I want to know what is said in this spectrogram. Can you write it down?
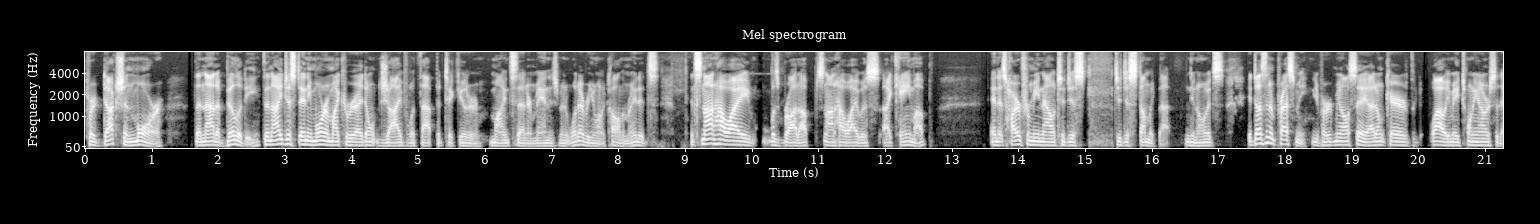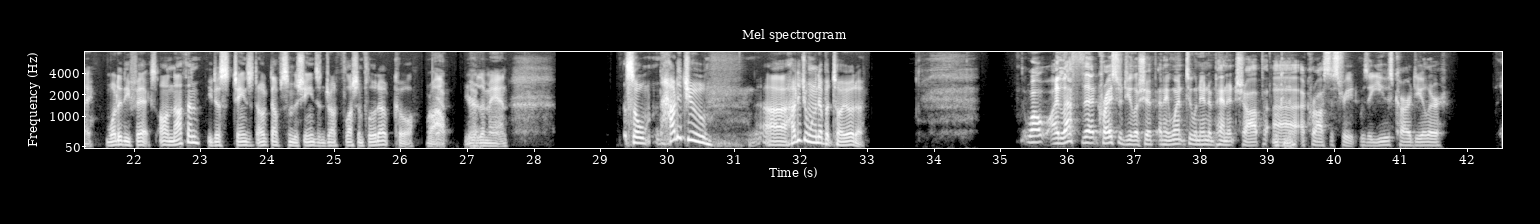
production more than that ability then i just anymore in my career i don't jive with that particular mindset or management whatever you want to call them right? It's it's not how i was brought up. It's not how i was i came up and it's hard for me now to just to just stomach that you know it's it doesn't impress me. You've heard me all say i don't care wow he made 20 hours today. What did he fix? Oh nothing. He just changed hooked up some machines and dropped and fluid out. Cool. Wow. Yeah. you're Yeah. the man. So how did you uh how did you wind up at toyota? Well, I left that Chrysler dealership and I went to an independent shop uh, across the street. It was a used car dealer.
